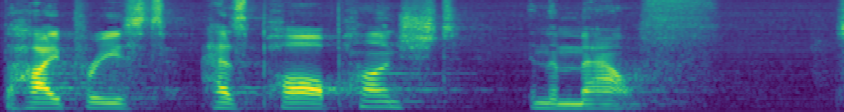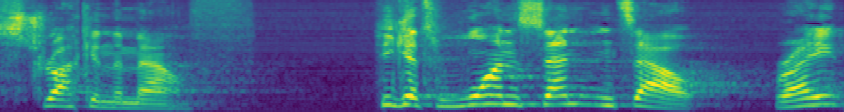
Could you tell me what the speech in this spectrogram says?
The high priest has Paul punched in the mouth, struck in the mouth. He gets one sentence out, right?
